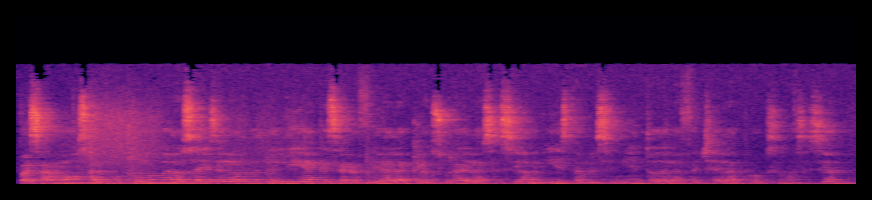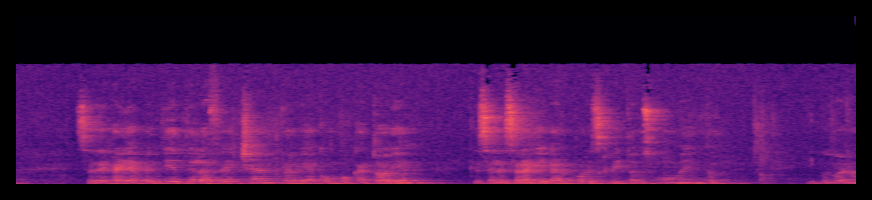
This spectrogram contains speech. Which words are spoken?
Pasamos al punto número 6 del orden del día que se refiere a la clausura de la sesión y establecimiento de la fecha de la próxima sesión. Se dejaría pendiente la fecha previa convocatoria que se les hará llegar por escrito en su momento. Y pues bueno,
